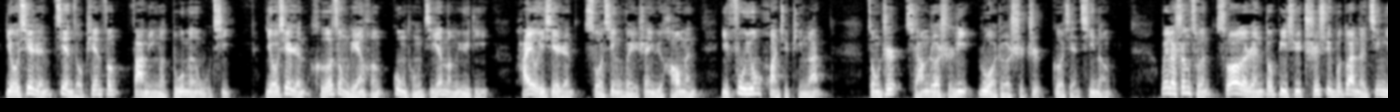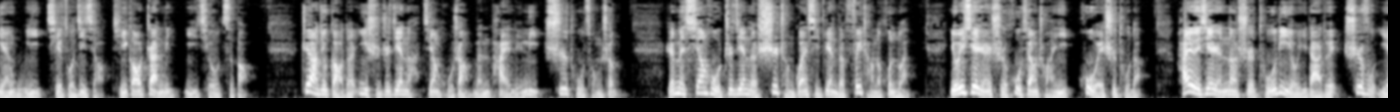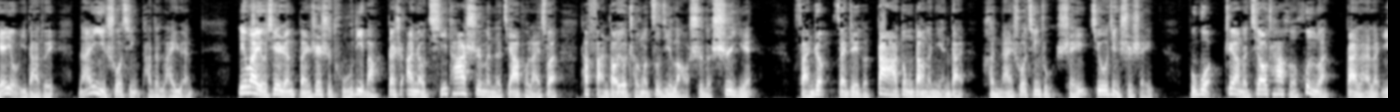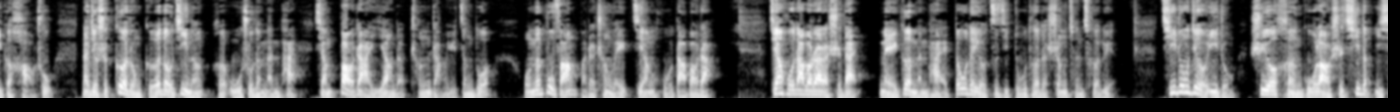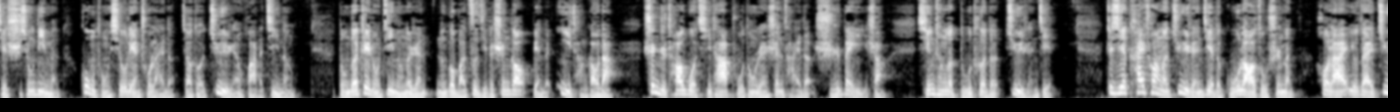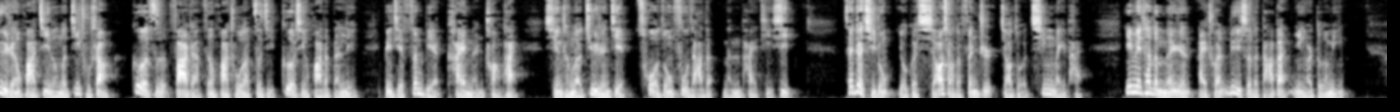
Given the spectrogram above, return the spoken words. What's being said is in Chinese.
有些人剑走偏锋，发明了独门武器；有些人合纵连横，共同结盟御敌；还有一些人索性委身于豪门，以附庸换取平安。总之，强者使力，弱者使智，各显其能。为了生存，所有的人都必须持续不断的精研武艺，切磋技巧，提高战力，以求自保。这样就搞得一时之间呢，江湖上门派林立，师徒丛生。人们相互之间的师承关系变得非常的混乱，有一些人是互相传艺、互为师徒的，还有一些人呢是徒弟有一大堆，师傅也有一大堆，难以说清他的来源。另外，有些人本身是徒弟吧，但是按照其他师们的家谱来算，他反倒又成了自己老师的师爷。反正，在这个大动荡的年代，很难说清楚谁究竟是谁。不过，这样的交叉和混乱带来了一个好处。那就是各种格斗技能和武术的门派像爆炸一样的成长与增多，我们不妨把这称为江湖大爆炸。江湖大爆炸的时代，每个门派都得有自己独特的生存策略，其中就有一种是由很古老时期的一些师兄弟们共同修炼出来的，叫做巨人化的技能。懂得这种技能的人，能够把自己的身高变得异常高大，甚至超过其他普通人身材的十倍以上。形成了独特的巨人界，这些开创了巨人界的古老祖师们，后来又在巨人化技能的基础上，各自发展分化出了自己个性化的本领，并且分别开门创派，形成了巨人界错综复杂的门派体系。在这其中，有个小小的分支叫做青梅派，因为他的门人爱穿绿色的打扮，因而得名。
